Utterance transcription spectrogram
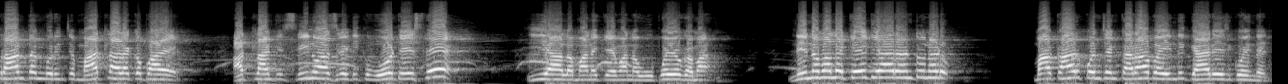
ప్రాంతం గురించి మాట్లాడకపోయే అట్లాంటి శ్రీనివాసరెడ్డికి ఓటేస్తే ఇవాళ మనకేమన్నా ఉపయోగమా? నిన్న మన కేటీఆర్ అంటున్నాడు మా కారు కొంచెం ఖరాబ్ అయింది గ్యారేజ్కి పోయిందని.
